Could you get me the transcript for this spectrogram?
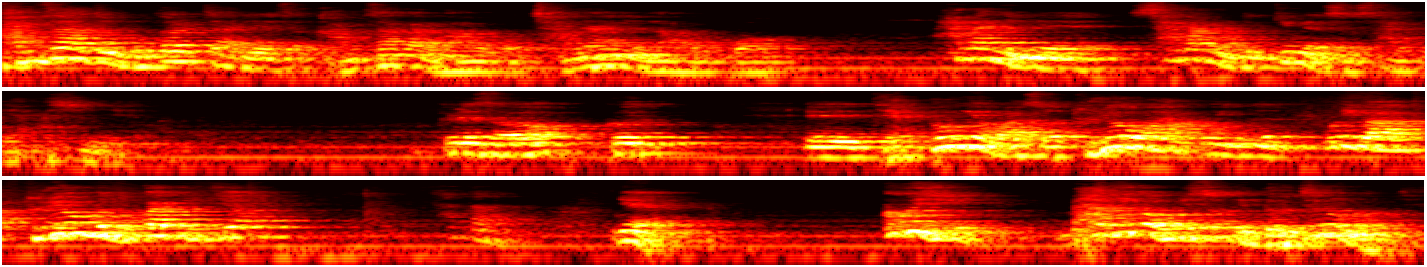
감사하지 못할 자리에서 감사가 나오고 찬양이 나오고 하나님의 사랑을 느끼면서 살게 하십니다. 그래서 그 예, 대풍에 와서 두려워하고 있는 우리가 두려움은 누가 주죠? 사단. 예. 그것이 마귀가 우리 속에 넣어주는 겁니다.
